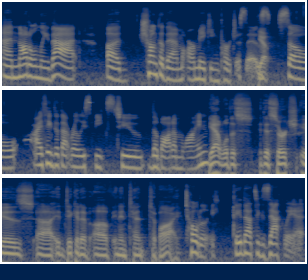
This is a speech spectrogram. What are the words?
And not only that, a chunk of them are making purchases. Yeah. So I think that that really speaks to the bottom line. Yeah. Well, this the search is uh, indicative of an intent to buy. Totally. That's exactly it.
